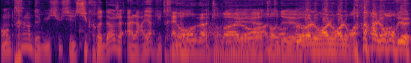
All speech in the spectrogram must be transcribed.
en train de lui sucer le sucre d'orge à l'arrière du traîneau. Non, mais attendez, Bah alors, attendez. attends. Oh, allons, allons, allons, allons, mon vieux.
